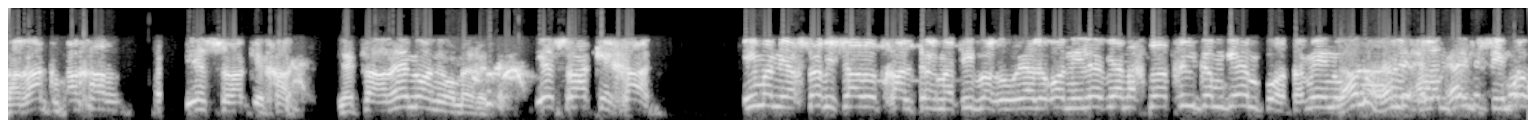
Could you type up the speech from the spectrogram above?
ברק בכר יש רק אחד. לצערנו אני אומר את זה, יש רק אחד. אם אני עכשיו אשאל אותך אלטרנטיבה ראויה לרוני לוי, אנחנו נתחיל לגמגם פה, אתה מבין? למה? רן בן שמעון,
